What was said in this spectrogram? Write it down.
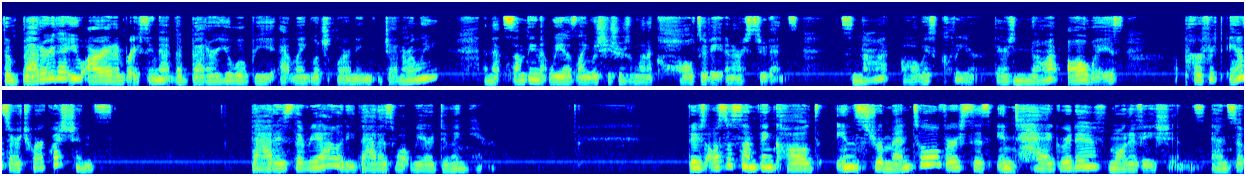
The better that you are at embracing that, the better you will be at language learning generally. And that's something that we as language teachers want to cultivate in our students. It's not always clear. There's not always a perfect answer to our questions. That is the reality. That is what we are doing here. There's also something called instrumental versus integrative motivations. And so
